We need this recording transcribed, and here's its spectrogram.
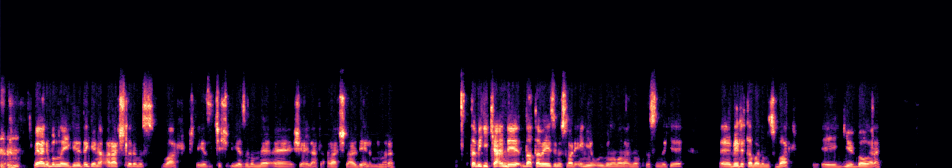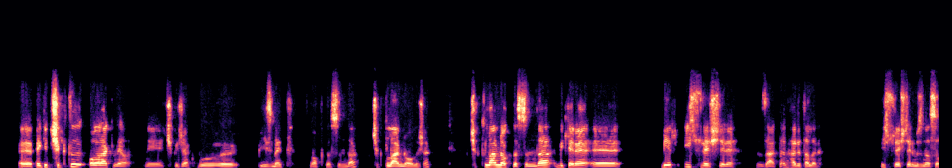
ve yani bununla ilgili de gene araçlarımız var. İşte yazı, çeşitli yazılım ve e, şeyler, araçlar diyelim bunlara. Tabii ki kendi database'imiz var. En iyi uygulamalar noktasındaki e, veri tabanımız var. E, girdi olarak. E, peki çıktı olarak ne, ne çıkacak bu e, hizmet noktasında? Çıktılar ne olacak? Çıktılar noktasında bir kere e, bir iş süreçleri zaten haritaları. İş süreçlerimiz nasıl?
